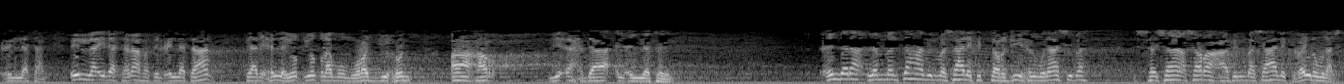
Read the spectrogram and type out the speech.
علتان. إلا إذا تنافت العلتان في هذه الحلة يطلب مرجح آخر لإحدى العلتين. عندنا لما انتهى من مسالك الترجيح المناسبة شرع في المسالك غير مناسبة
